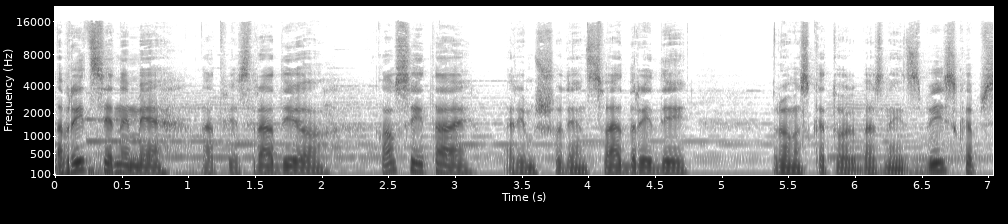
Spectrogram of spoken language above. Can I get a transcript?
Labrīt, cienījamie Latvijas radio klausītāji! Ar jums šodien svētbrīdī Romas katoļu baznīcas bīskaps,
